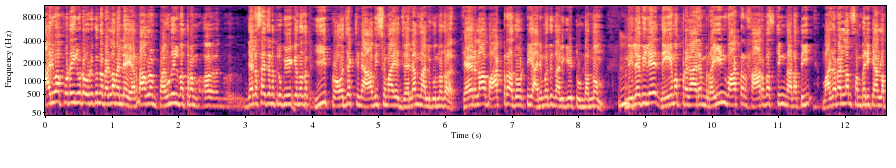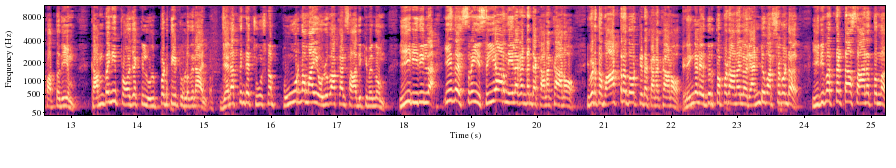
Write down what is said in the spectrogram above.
ആലുവ പുഴയിലൂടെ ഒഴുകുന്ന വെള്ളമല്ലേ എറണാകുളം ടൗണിൽ മാത്രം ജലസേചനത്തിന് ഉപയോഗിക്കുന്നത്? ഈ പ്രോജക്ടിന് ആവശ്യമായ ജലം നൽകുന്നത് കേരള വാട്ടർ അതോറിറ്റി അനുമതി നൽകിയിട്ടുണ്ടെന്നും നിലവിലെ നിയമപ്രകാരം റെയിൻ വാട്ടർ ഹാർവെസ്റ്റിംഗ് നടത്തി മഴവെള്ളം സംഭരിക്കാനുള്ള പദ്ധതിയും കമ്പനി പ്രോജക്ടിൽ ഉൾപ്പെടുത്തിയിട്ടുള്ളതിനാൽ ജലത്തിന്റെ ചൂഷണം പൂർണമായി ഒഴിവാക്കാൻ സാധിക്കുമെന്നും ഈ രീതിയിൽ ഇത് ശ്രീ സി ആർ നീലകണ്ഠന്റെ കണക്കാണോ? ഇവിടുത്തെ വാട്ടർ അതോറിറ്റിയുടെ കണക്കാണോ നിങ്ങൾ എതിർത്തപ്പെടാണല്ലോ രണ്ടു വർഷം കൊണ്ട് ഇരുപത്തെട്ടാം സ്ഥാനത്തുനിന്ന്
